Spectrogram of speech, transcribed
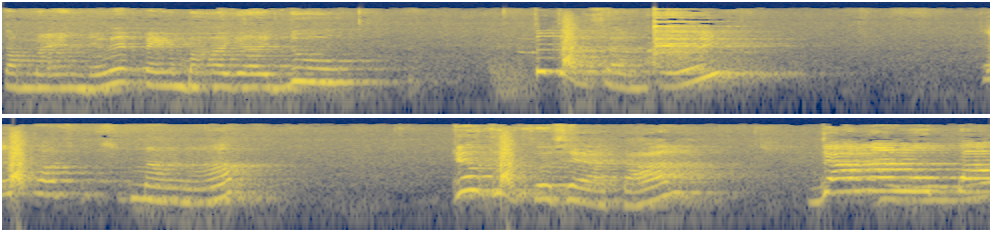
sama NDW pengen bahagia dulu. Tetap santuy. Tetap semangat. Jaga kesehatan. Jangan lupa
